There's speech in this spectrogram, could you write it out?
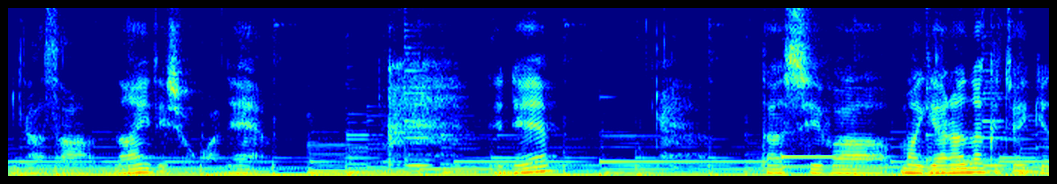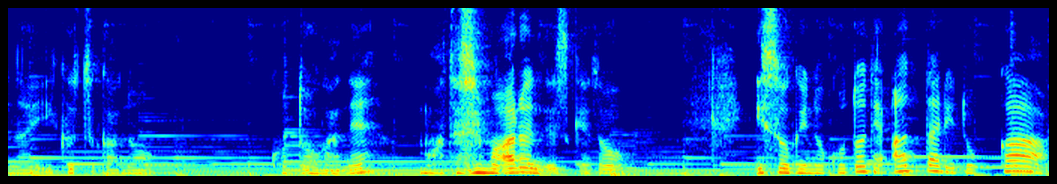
皆さんないでしょうかね。でね私は、まあ、やらなくちゃいけないいくつかのことがねまあ、私もあるんですけど急ぎのことであったりとか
